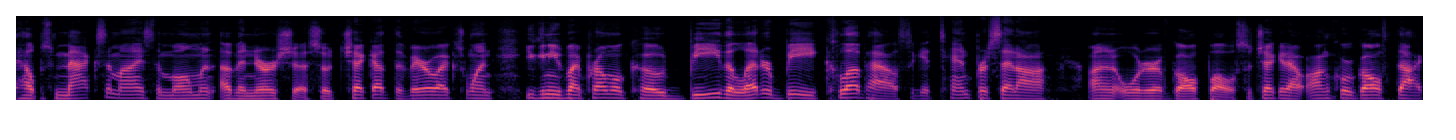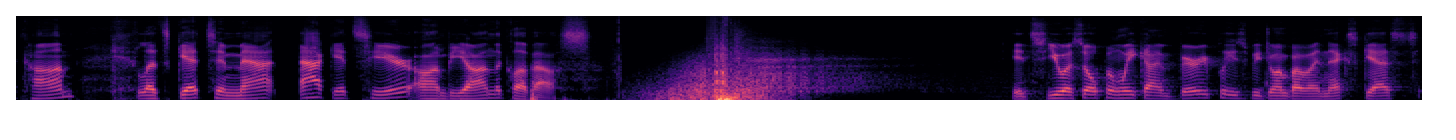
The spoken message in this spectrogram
helps maximize the moment of inertia. So check out the Vero X1. You can use my promo code B, the letter B, Clubhouse to get 10% off on an order of golf balls. So check it out, encoregolf.com. Let's get to Matt Achatz here on Beyond the Clubhouse. It's U.S. Open week. I'm very pleased to be joined by my next guest,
